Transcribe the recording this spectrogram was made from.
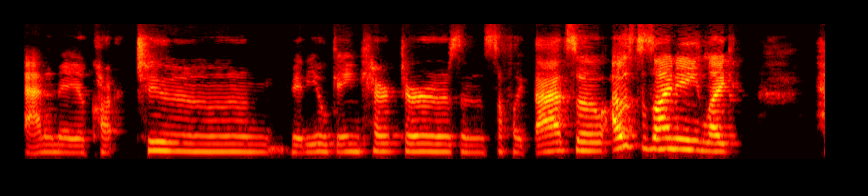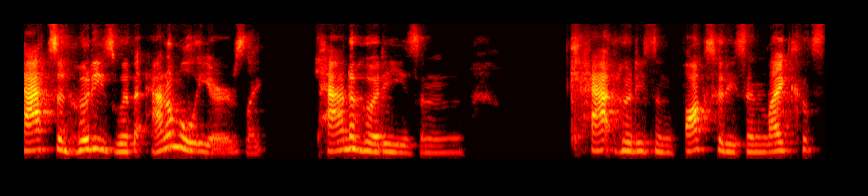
anime or cartoon, video game characters and stuff like that. So I was designing like hats and hoodies with animal ears, like panda hoodies and cat hoodies and fox hoodies and like it's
